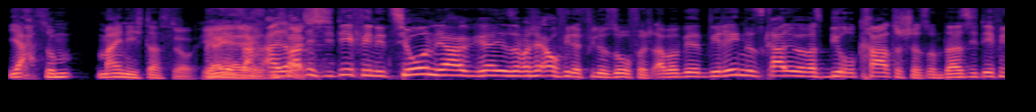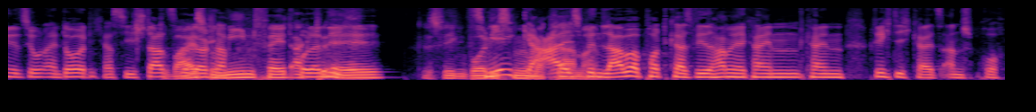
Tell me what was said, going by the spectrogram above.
Ja, so meine ich das. So, ja, ja, ja, ich also was weiß. ist die Definition? Ja, ist ja wahrscheinlich auch wieder philosophisch. Aber wir, wir reden jetzt gerade über was Bürokratisches und da ist die Definition eindeutig. Hast du die Du weißt, Staatsbürgerschaft fällt oder nicht? Deswegen wollte mir ich es nur mal egal, klar ich bin. Laber-Podcast, wir haben hier keinen, keinen Richtigkeitsanspruch.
